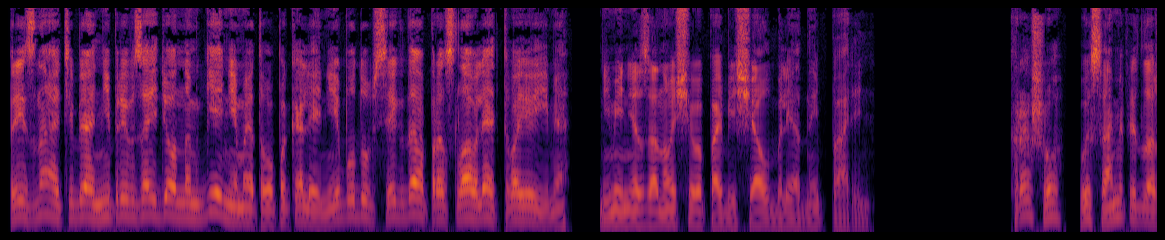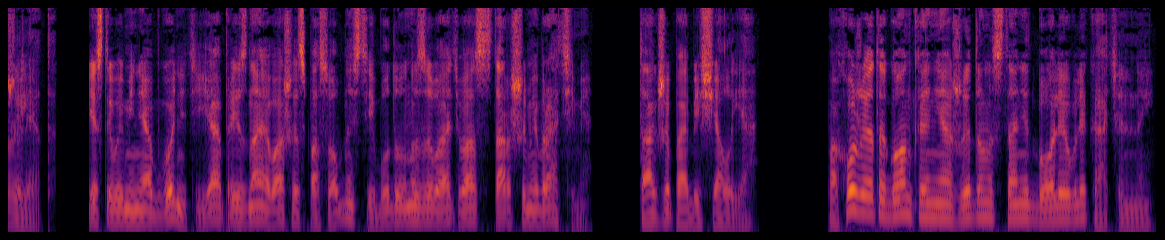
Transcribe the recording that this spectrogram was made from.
признаю тебя непревзойденным гением этого поколения и буду всегда прославлять твое имя», — не менее заносчиво пообещал бледный парень. «Хорошо, вы сами предложили это. Если вы меня обгоните, я признаю ваши способности и буду называть вас старшими братьями», — также пообещал я. Похоже, эта гонка неожиданно станет более увлекательной.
